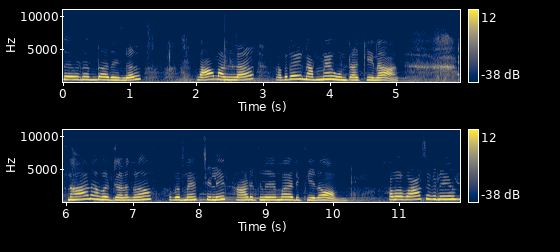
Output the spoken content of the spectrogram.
தேவனந்தாருங்கள் நாம் அல்ல அவரை நம்மை உண்டாக்கினார். நான் அவர் ஜனங்களும் அவர் மேய்ச்சலில் ஆடுகளையுமா இருக்கிறோம். அவ வாசகளையும்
